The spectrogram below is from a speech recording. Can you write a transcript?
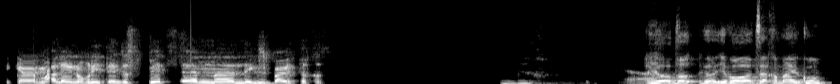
Ik heb hem alleen nog niet in de spits en uh, linksbuiten gezien. Ja. Je, wil, je wat zeggen, Michael?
